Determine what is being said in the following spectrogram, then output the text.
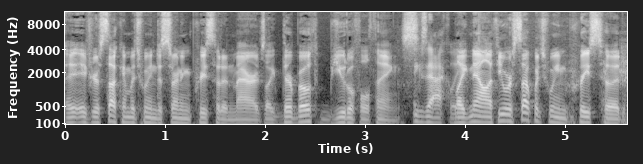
if you're stuck in between discerning priesthood and marriage, like they're both beautiful things. Exactly. Like now, if you were stuck between priesthood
